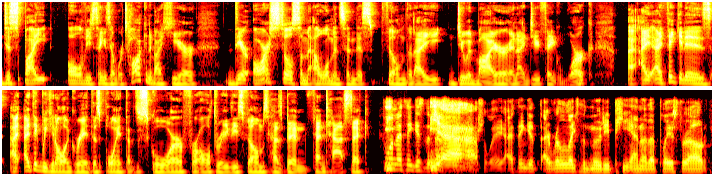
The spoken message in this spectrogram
despite all these things that we're talking about here, there are still some elements in this film that I do admire and I do think work. I, I think it is, I, I think we can all agree at this point that the score for all three of these films has been fantastic. one I think is the best Yeah. one actually. I think it, I really liked the moody piano that plays throughout.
